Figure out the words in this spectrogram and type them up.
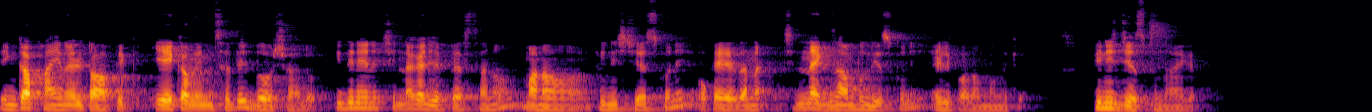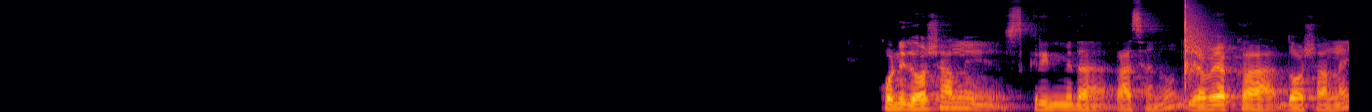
ఇంకా ఫైనల్ టాపిక్ ఏకవింశతి దోషాలు. ఇది నేను చిన్నగా చెప్పేస్తాను. మనం ఫినిష్ చేసుకొని ఒక ఏదైనా చిన్న ఎగ్జాంపుల్ తీసుకొని వెళ్ళిపోదాం ముందుకి. ఫినిష్ చేసుకుందాం ఇక. కొన్ని దోషాలని స్క్రీన్ మీద రాశాను. ఇరవై ఒక్క దోషాలని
